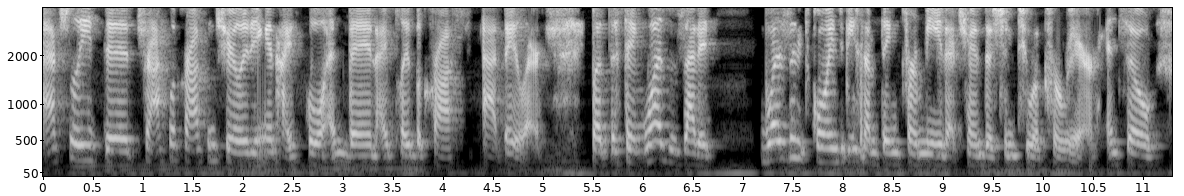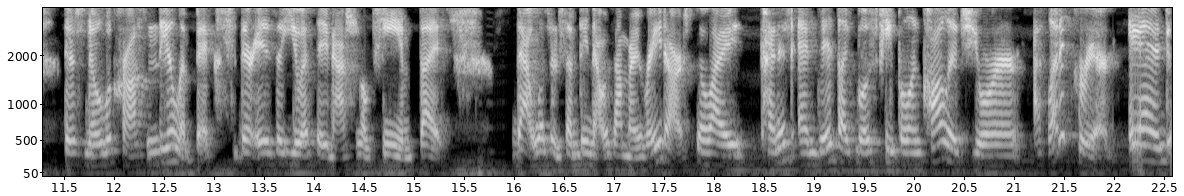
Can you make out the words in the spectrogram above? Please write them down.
I actually did track lacrosse and cheerleading in high school and then I played lacrosse at Baylor. But the thing was was that it wasn't going to be something for me that transitioned to a career. And so there's no lacrosse in the Olympics. There is a USA national team, but that wasn't something that was on my radar. So I kind of ended, like most people in college, your athletic career. And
